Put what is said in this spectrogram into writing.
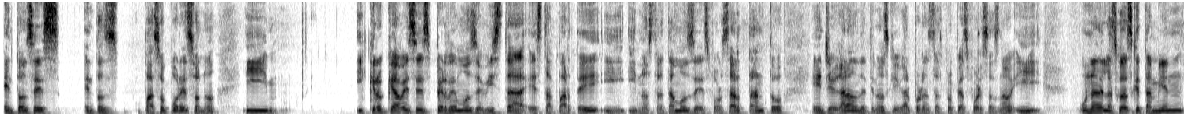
entonces, entonces pasó por eso, ¿no? Y, y creo que a veces perdemos de vista esta parte y, y nos tratamos de esforzar tanto en llegar a donde tenemos que llegar por nuestras propias fuerzas, ¿no? Y una de las cosas que también,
